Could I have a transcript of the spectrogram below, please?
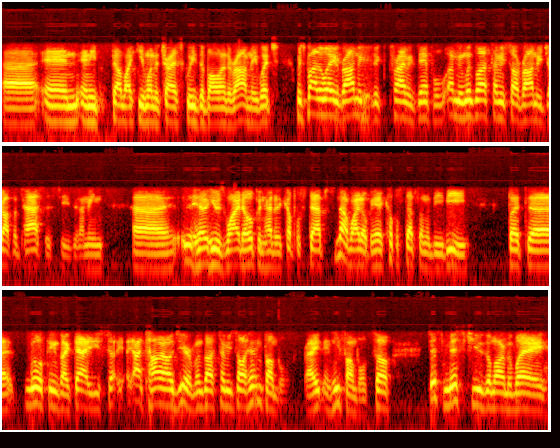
Uh, and and he felt like he wanted to try to squeeze the ball into Romney, which which by the way, Romney is a prime example. I mean, when's the last time you saw Romney drop a pass this season? I mean, uh, he, was wide open, had a couple steps, not wide open, he had a couple steps on the DB, but uh, little things like that. You saw Tyler Allgeier. When's the last time you saw him fumble? Right, and he fumbled. So just miscues along the way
